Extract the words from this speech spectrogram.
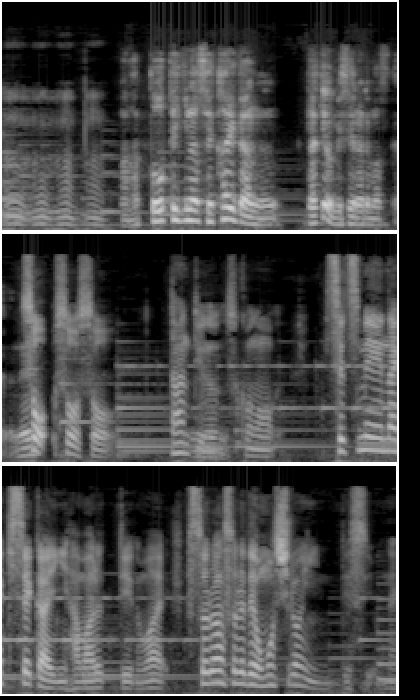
うんうんうんうん。圧倒的な世界観だけを見せられますからね。そう、そうそう。なんていうの、この、説明なき世界にはまるっていうのは、それはそれで面白いんですよね。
